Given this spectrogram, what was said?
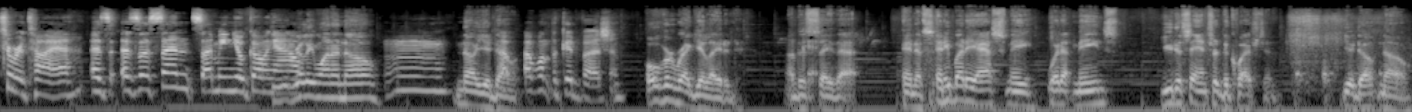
to retire? As as a sense, I mean, you're going Do you out. You really want to know? Mm, no, you don't. I, I, want the good version. Overregulated. I'll okay. just say that. And if anybody asks me what it means, you just answered the question. You don't know.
